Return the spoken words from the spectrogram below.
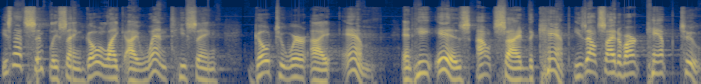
He's not simply saying, go like I went. He's saying, go to where I am. And he is outside the camp. He's outside of our camp too.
